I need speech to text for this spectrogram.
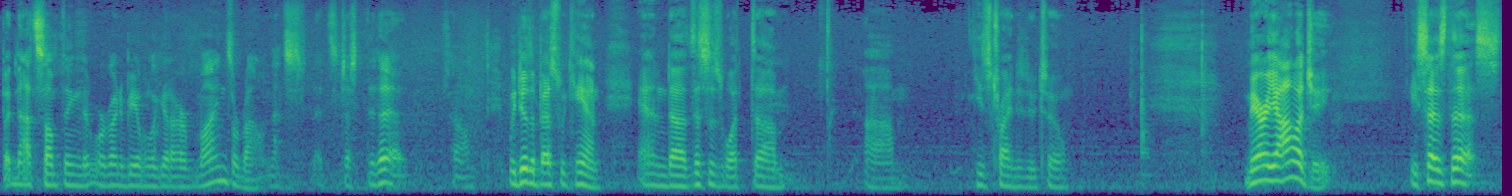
but not something that we're going to be able to get our minds around. That's, that's just it is. So we do the best we can. And uh, this is what um, um, he's trying to do too. Mariology, he says this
